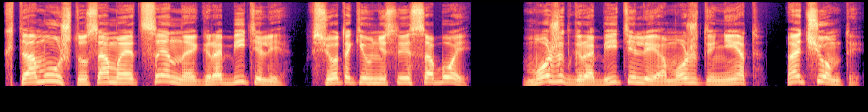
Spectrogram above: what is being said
К тому, что самое ценное грабители все-таки унесли с собой. Может, грабители, а может и нет. О чем ты?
